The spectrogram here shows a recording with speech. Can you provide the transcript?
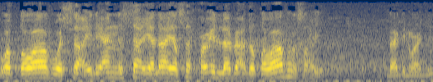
والطواف والسعي لأن السعي لا يصح إلا بعد طواف صحيح. باقي واجب؟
